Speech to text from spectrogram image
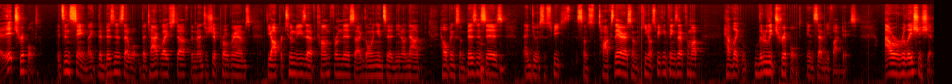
it tripled. It's insane. Like the business that the Tack Life stuff, the mentorship programs, the opportunities that have come from this, uh, going into you know now helping some businesses and doing some speech, some talks there, some keynote speaking things that have come up, have like literally tripled in 75 days our relationship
